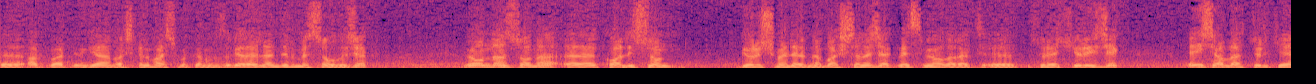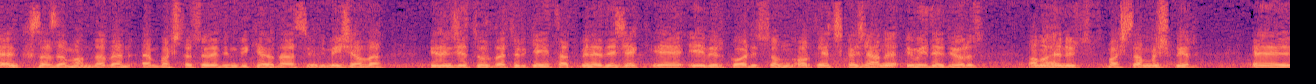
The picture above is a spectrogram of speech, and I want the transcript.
e, AK Parti'nin genel başkanı başbakanımızı görevlendirmesi olacak. Ve ondan sonra e, koalisyon görüşmelerine başlanacak. Resmi olarak e, süreç yürüyecek. İnşallah Türkiye en kısa zamanda ben en başta söylediğim bir kere daha söyleyeyim. İnşallah birinci turda Türkiye'yi tatmin edecek e, iyi bir koalisyonun ortaya çıkacağını ümit ediyoruz. Ama henüz başlanmış bir e,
